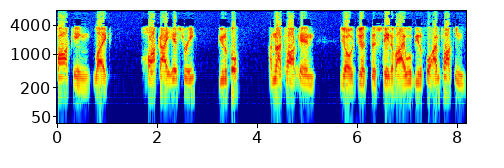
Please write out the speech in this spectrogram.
talking like Hawkeye history beautiful. I'm not talking, you know, just the state of Iowa beautiful. I'm talking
